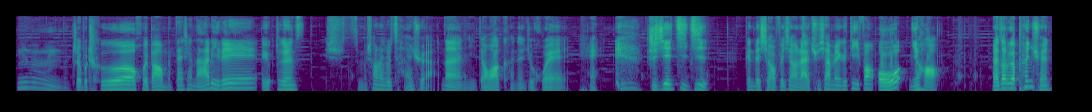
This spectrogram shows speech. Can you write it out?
嗯，这部车会把我们带向哪里嘞？哎呦，这个人。怎么上来就残血？那你等会可能就会嘿，直接 GG，跟着小飞象来去下面一个地方哦。你好，来到了个喷泉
